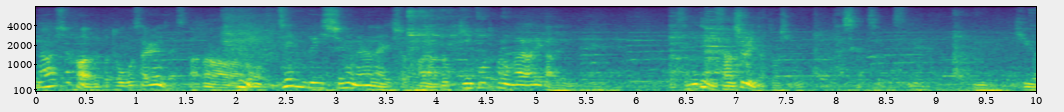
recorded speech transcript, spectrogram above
何社かはやっぱ統合されるんじゃないですか。でも全部一緒にはならないでしょ。あの独禁法とかのあれがあるんでせめて2、3種類になってほしい。ね確かにそうですね、うん、QR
